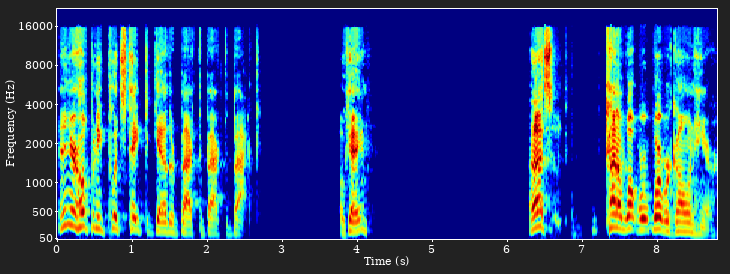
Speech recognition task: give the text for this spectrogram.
And then you're hoping he puts tape together back to back to back. Okay? And that's kind of what we're where we're going here.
